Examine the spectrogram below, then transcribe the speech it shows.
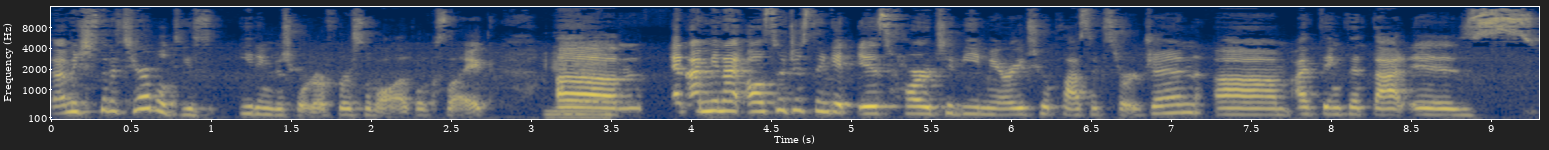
I mean, she's got a terrible dis- eating disorder, first of all, it looks like. Um, and I mean, I also just think it is hard to be married to a plastic surgeon. Um, I think that that is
